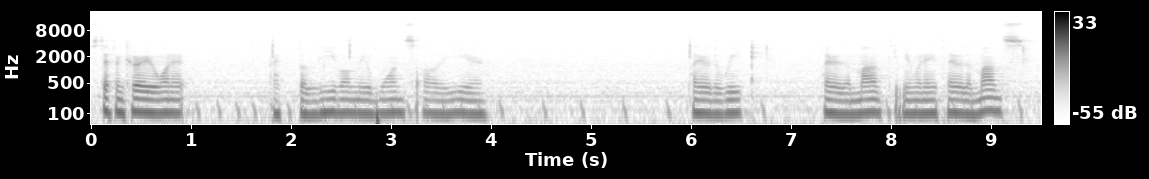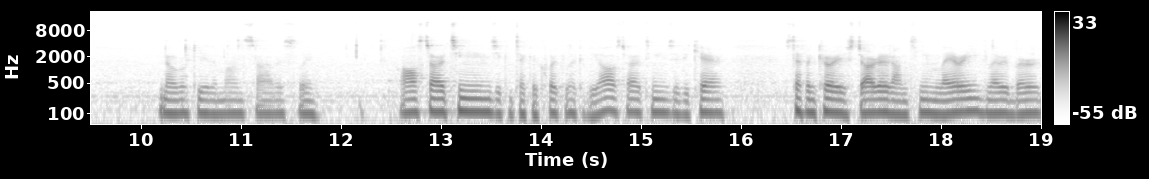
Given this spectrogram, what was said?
Stephen Curry won it, I believe, only once all year. Player of the week, player of the month. He didn't win any player of the months. No rookie of the months, obviously. All-star teams. You can take a quick look at the all-star teams if you care. Stephen Curry started on Team Larry, Larry Bird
